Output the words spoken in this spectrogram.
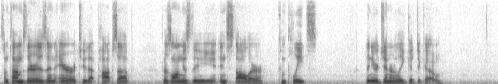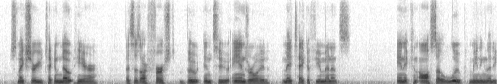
Sometimes there is an error or two that pops up but as long as the installer completes, then you're generally good to go. Just make sure you take a note here. This is our first boot into Android. May take a few minutes. And it can also loop, meaning that you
